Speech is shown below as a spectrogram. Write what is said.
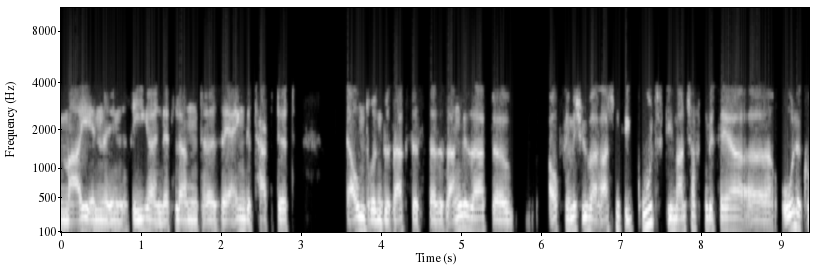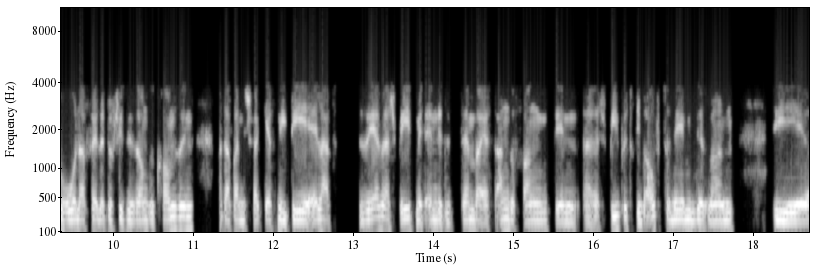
Mai in, in Riga in Lettland äh, sehr eng getaktet. Daumen drücken, du sagst es, das ist angesagt. Äh, auch für mich überraschend, wie gut die Mannschaften bisher äh, ohne Corona-Fälle durch die Saison gekommen sind. Man darf aber nicht vergessen, die DEL hat sehr, sehr spät mit Ende Dezember erst angefangen, den äh, Spielbetrieb aufzunehmen. Waren die,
